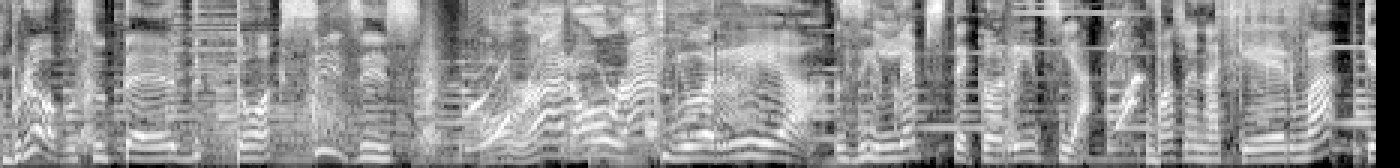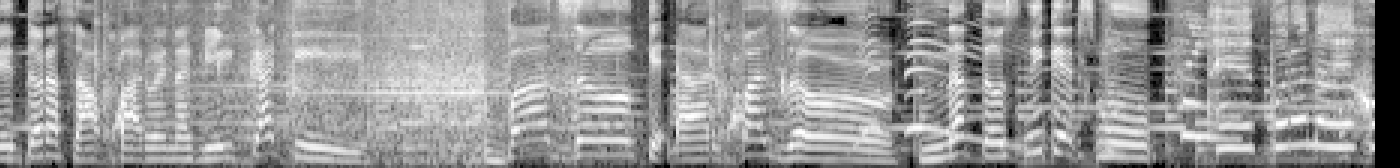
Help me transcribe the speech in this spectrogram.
Μπράβο σου, Τέντ. Το αξίζεις. All right, all right. Τι ωραία! Ζηλέψτε κορίτσια! Βάζω ένα κέρμα και τώρα θα πάρω ένα γλυκάκι. Βάζω και αρπάζω. Να το sneakers μου. Τε, μπορώ να έχω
